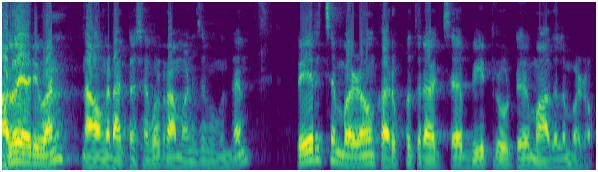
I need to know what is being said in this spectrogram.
ஹலோ எவ்ரிவன் நான் உங்கள் டாக்டர் சகுல் ராமானுஜ முகுந்தன் பேரிச்சம்பழம் கருப்பு திராட்சை பீட்ரூட்டு மாதுளம்பழம்.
